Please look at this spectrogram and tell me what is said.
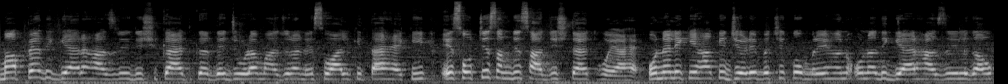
ਮਾਪਿਆਂ ਦੀ ਗੈਰ ਹਾਜ਼ਰੀ ਦੀ ਸ਼ਿਕਾਇਤ ਕਰਦੇ ਜੋੜਾ ਮਾਜਰਾ ਨੇ ਸਵਾਲ ਕੀਤਾ ਹੈ ਕਿ ਇਹ ਸੋਚੇ ਸਮਝੇ ਸਾਜ਼ਿਸ਼ ਤਹਿਤ ਹੋਇਆ ਹੈ। ਉਹਨਾਂ ਨੇ ਕਿਹਾ ਕਿ ਜਿਹੜੇ ਬੱਚੇ ਘੁੰਮ ਰਹੇ ਹਨ, ਉਹਨਾਂ ਦੀ ਗੈਰ ਹਾਜ਼ਰੀ ਲਗਾਓ।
